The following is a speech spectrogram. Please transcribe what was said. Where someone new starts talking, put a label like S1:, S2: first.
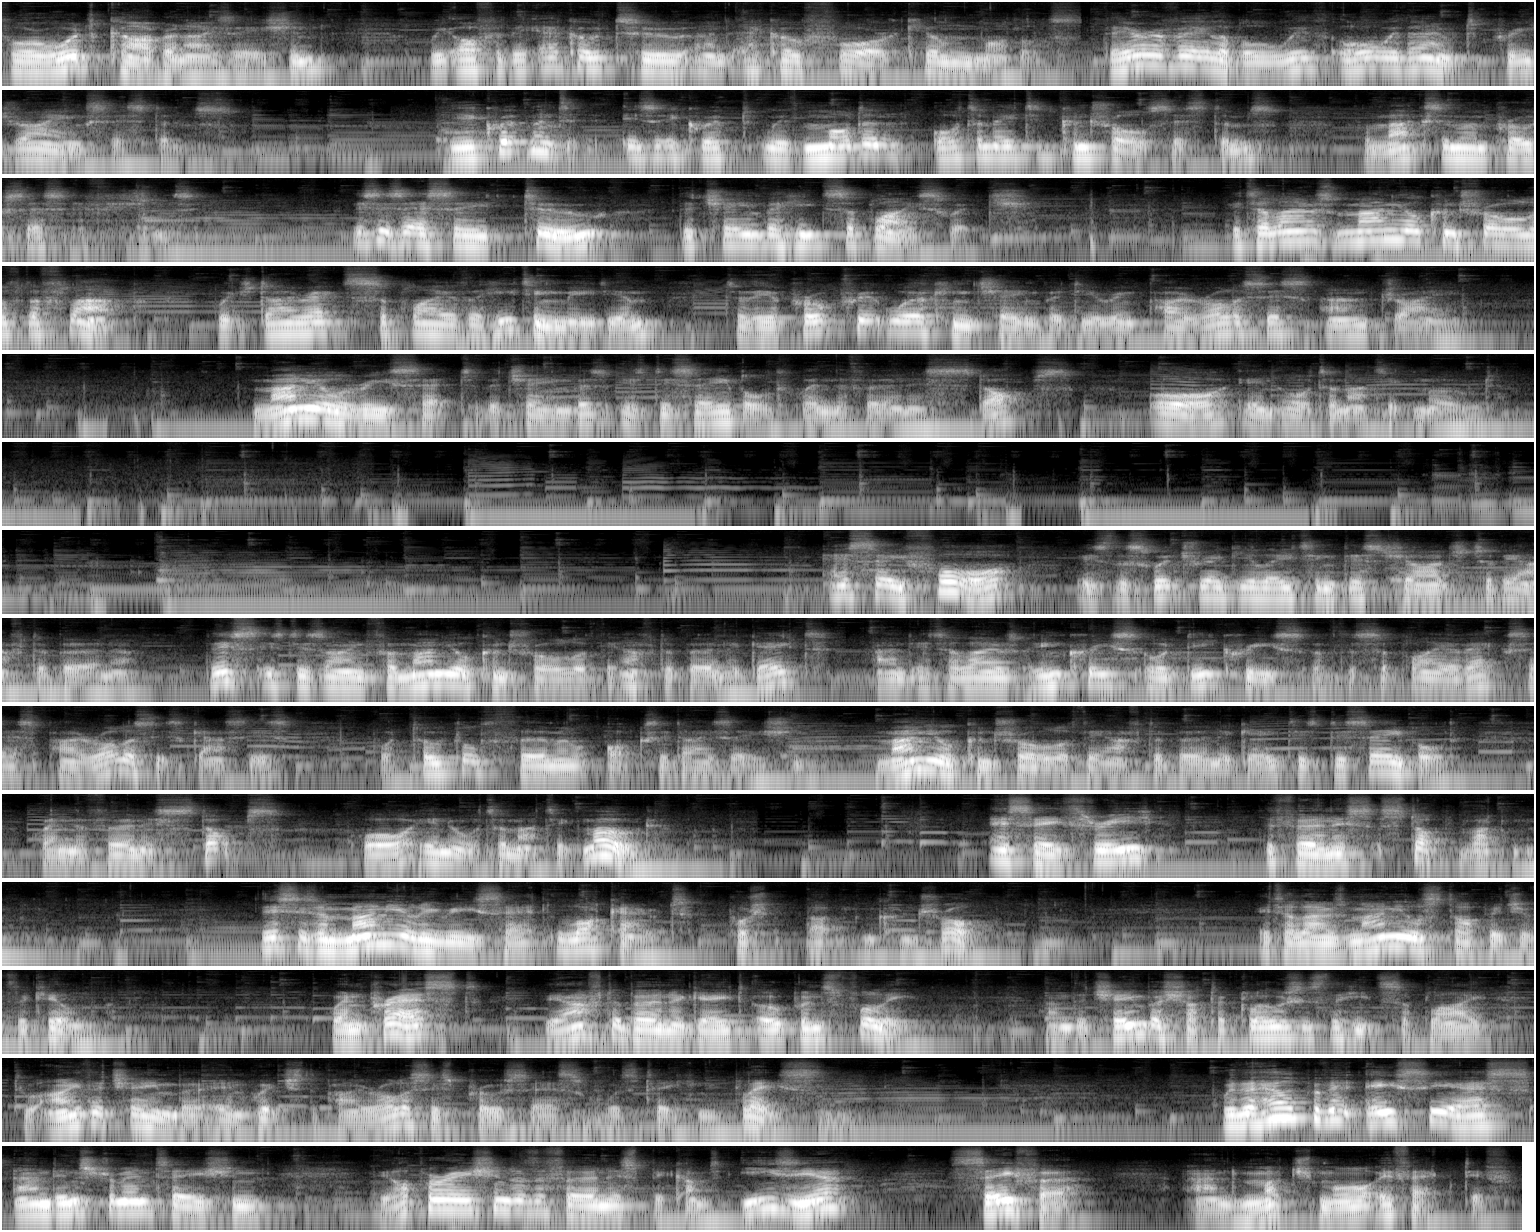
S1: For wood carbonisation, we offer the EKKO 2 and EKKO 4 kiln models. They are available with or without pre-drying systems. The equipment is equipped with modern automated control systems for maximum process efficiency. This is SA2, the chamber heat supply switch. It allows manual control of the flap, which directs supply of the heating medium to the appropriate working chamber during pyrolysis and drying. Manual reset to the chambers is disabled when the furnace stops or in automatic mode. SA4 is the switch regulating discharge to the afterburner. This is designed for manual control of the afterburner gate and it allows increase or decrease of the supply of excess pyrolysis gases for total thermal oxidization. Manual control of the afterburner gate is disabled when the furnace stops or in automatic mode. SA3, the furnace stop button. This is a manually reset lockout push button control. It allows manual stoppage of the kiln. When pressed, the afterburner gate opens fully and the chamber shutter closes the heat supply to either chamber in which the pyrolysis process was taking place. With the help of an ACS and instrumentation, the operation of the furnace becomes easier, safer and much more effective.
